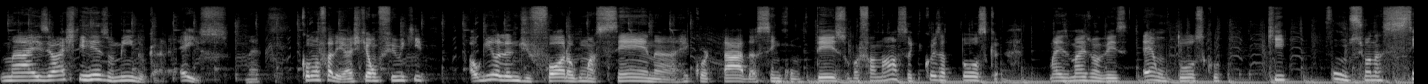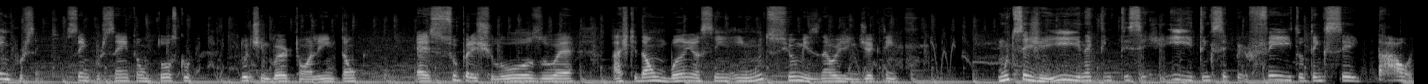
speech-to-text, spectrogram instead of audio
Mas eu acho que, resumindo, cara, é isso, né? Como eu falei, eu acho que é um filme que alguém olhando de fora alguma cena recortada, sem contexto, pode falar, nossa, que coisa tosca. Mas, mais uma vez, é um tosco que funciona 100%. 100% é um tosco do Tim Burton ali, então é super estiloso, é acho que dá um banho assim em muitos filmes, né, hoje em dia que tem muito CGI, né, que tem que ter CGI, tem que ser perfeito, tem que ser tal.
